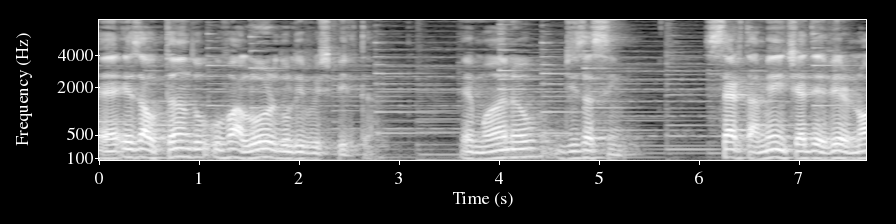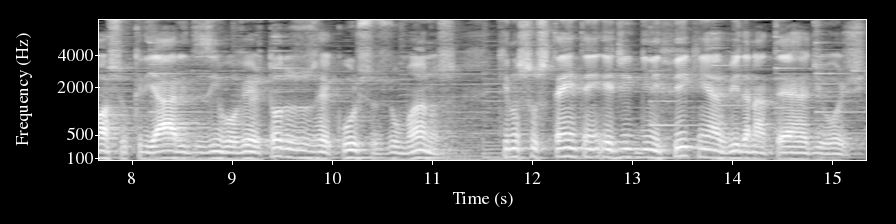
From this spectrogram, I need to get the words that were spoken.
é, exaltando o valor do livro espírita. Emmanuel diz assim: Certamente é dever nosso criar e desenvolver todos os recursos humanos que nos sustentem e dignifiquem a vida na terra de hoje.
